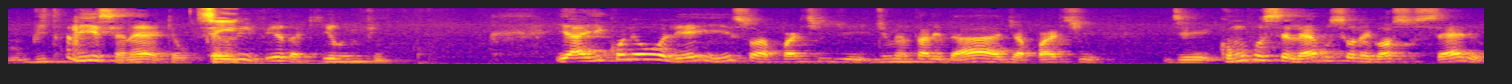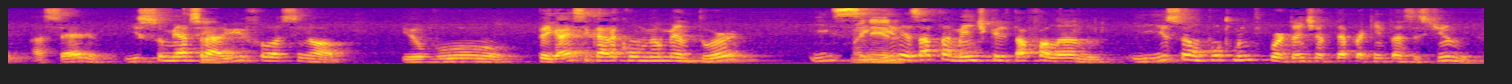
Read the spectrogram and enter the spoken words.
vitalícia, né? Que eu Sim. quero viver daquilo, enfim. E aí, quando eu olhei isso, a parte de, de mentalidade, a parte de como você leva o seu negócio sério, a sério, isso me atraiu Sim. e falou assim, ó, eu vou pegar esse cara como meu mentor e seguir Maneiro. exatamente o que ele está falando. E isso é um ponto muito importante até para quem está assistindo,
